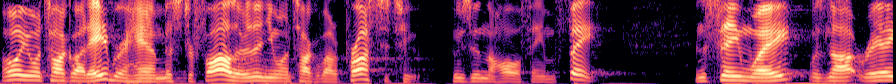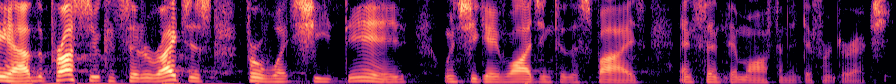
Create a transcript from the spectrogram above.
Oh, you want to talk about Abraham, Mr. Father, then you want to talk about a prostitute who's in the Hall of Fame of Faith. In the same way, was not Rahab the prostitute considered righteous for what she did when she gave lodging to the spies and sent them off in a different direction?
